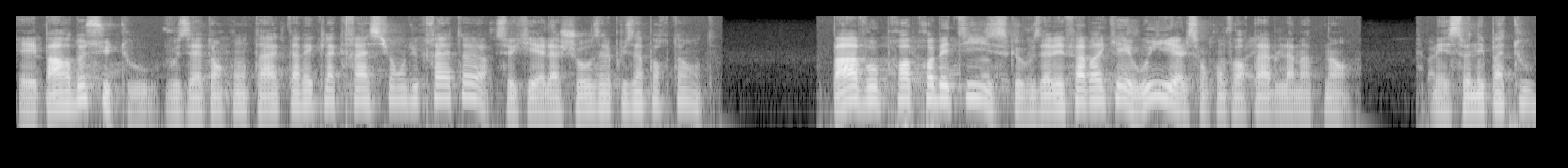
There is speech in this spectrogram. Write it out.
Et par-dessus tout, vous êtes en contact avec la création du Créateur, ce qui est la chose la plus importante. Pas vos propres bêtises que vous avez fabriquées, oui, elles sont confortables là maintenant, mais ce n'est pas tout.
